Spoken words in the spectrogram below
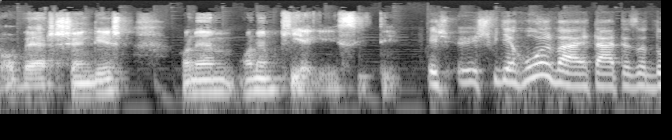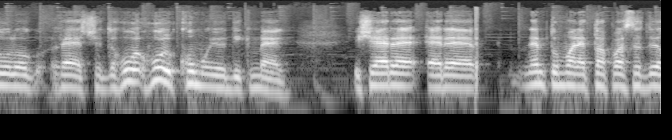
a versengést, hanem, hanem kiegészíti. És, és figyelj, hol vált át ez a dolog versenyt? Hol, hol komolyodik meg? És erre, erre nem tudom, van-e tapasztalat, de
